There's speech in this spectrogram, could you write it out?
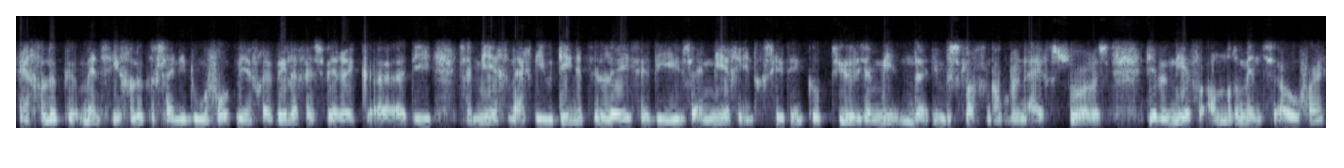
En geluk, mensen die gelukkig zijn, die doen bijvoorbeeld meer vrijwilligerswerk, uh, die zijn meer geneigd nieuwe dingen te lezen, die zijn meer geïnteresseerd in cultuur, die zijn minder in beslag genomen door hun eigen zorgen, die hebben meer voor andere mensen over.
